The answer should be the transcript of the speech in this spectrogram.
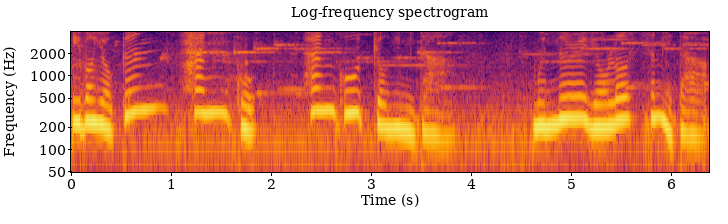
이번 역은 한국, 한국역입니다. 문을 열었습니다.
